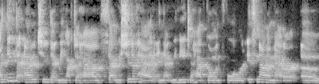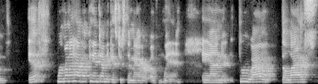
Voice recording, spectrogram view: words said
I think the attitude that we have to have, that we should have had, and that we need to have going forward, it's not a matter of if we're going to have a pandemic, it's just a matter of when. And throughout the last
